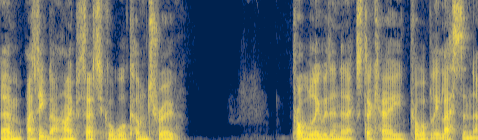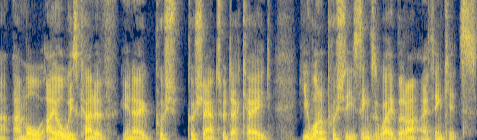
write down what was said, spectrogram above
Um, I think that hypothetical will come true probably within the next decade, probably less than that. I'm all I always kind of you know push push out to a decade. You want to push these things away, but I, I think it's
